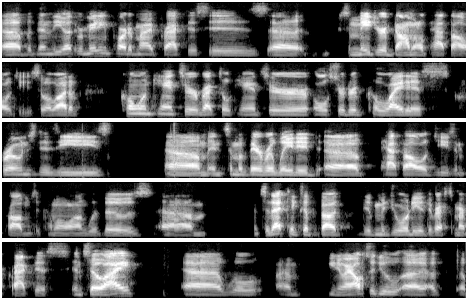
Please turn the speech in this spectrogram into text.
Uh, but then the other, remaining part of my practice is uh, some major abdominal pathology. So a lot of colon cancer, rectal cancer, ulcerative colitis, Crohn's disease, um, and some of their related uh, pathologies and problems that come along with those. Um, and so that takes up about the majority of the rest of my practice. And so I uh, will, um, you know, I also do a, a,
